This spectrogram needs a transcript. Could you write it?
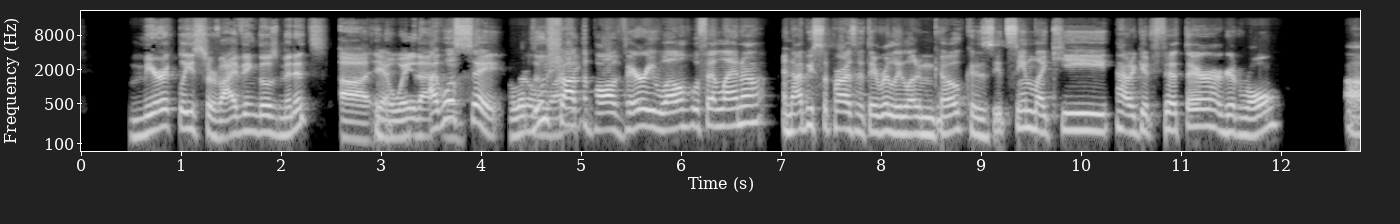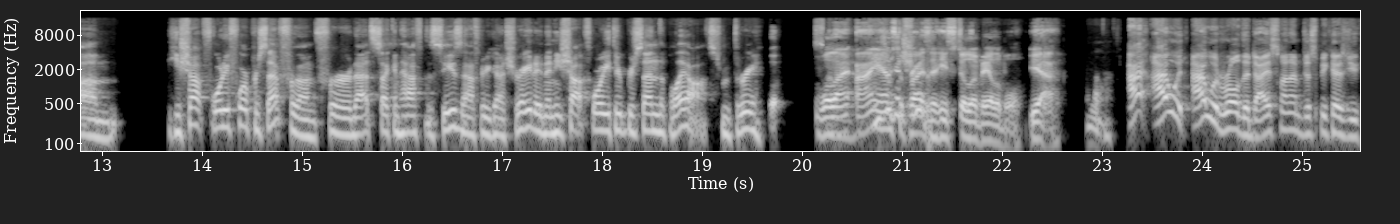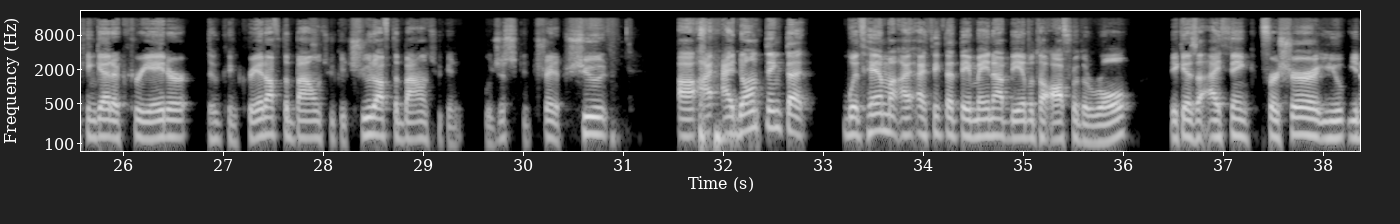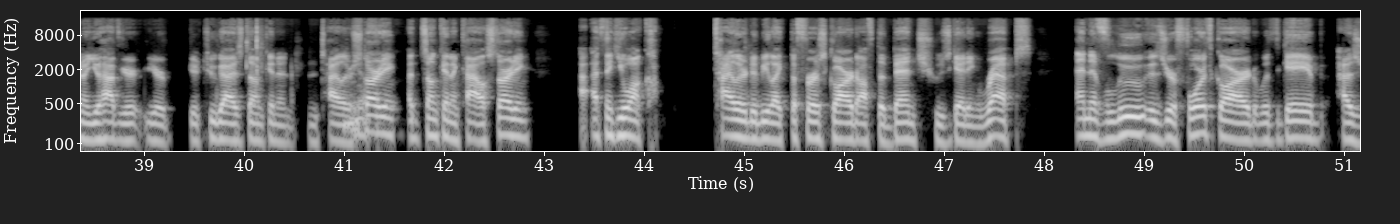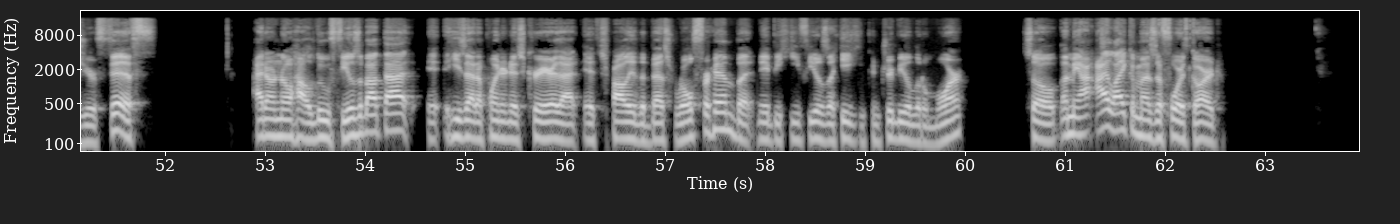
miraculously surviving those minutes uh, in Yeah. a way that I will say, Lou alarming. shot the ball very well with Atlanta, and I'd be surprised if they really let him go because it seemed like he had a good fit there, a good role. Um, he shot 44% for them for that second half of the season after he got traded, and he shot 43% in the playoffs from three. well, I, I am surprised shooter. that he's still available. Yeah. I, I would I would roll the dice on him just because you can get a creator who can create off the bounce, who could shoot off the bounce, who can who just can straight up shoot. Uh, I I don't think that with him, I, I think that they may not be able to offer the role because I think for sure you you know you have your your your two guys Duncan and, and Tyler Yeah. starting, uh, Duncan and Kyle starting. I, I think you want Tyler to be like the first guard off the bench who's getting reps, and if Lou is your fourth guard with Gabe as your fifth. I don't know how Lou feels about that. It- he's at a point in his career that it's probably the best role for him, but maybe he feels like he can contribute a little more. So, I mean, I, I like him as a fourth guard.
